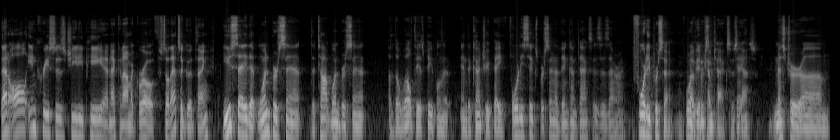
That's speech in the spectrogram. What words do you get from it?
That all increases GDP and economic growth. So, that's a good thing. You say that 1%, the top 1% of the wealthiest people in the, in the country pay 46% of income taxes, is that right? 40% of 40%. income taxes, Okay. yes. Mr. um,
